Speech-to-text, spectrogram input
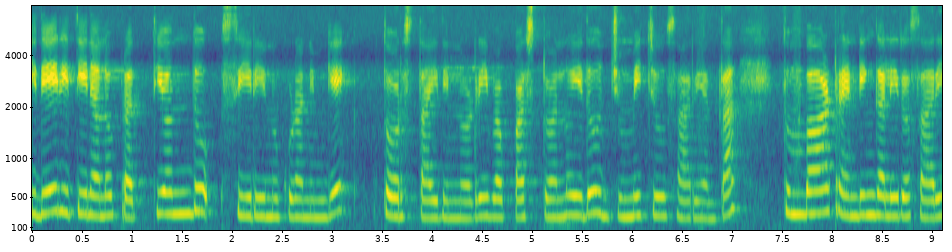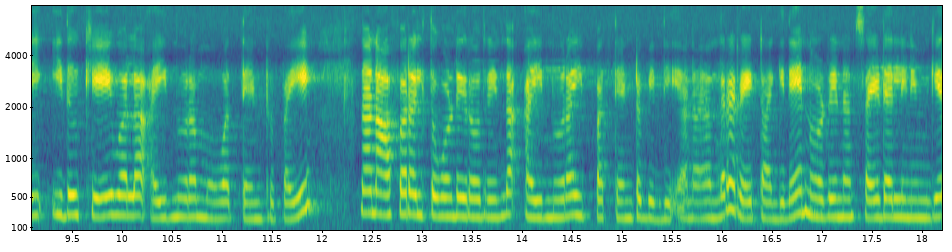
ಇದೇ ರೀತಿ ನಾನು ಪ್ರತಿಯೊಂದು ಸೀರೆನೂ ಕೂಡ ನಿಮಗೆ ತೋರಿಸ್ತಾ ಇದ್ದೀನಿ ನೋಡಿರಿ. ಇವಾಗ ಫಸ್ಟ್ ಒನ್ನು ಇದು ಜುಮ್ಮಿಚು ಸಾರಿ ಅಂತ. ತುಂಬ ಟ್ರೆಂಡಿಂಗಲ್ಲಿರೋ ಸಾರಿ ಇದು ಕೇವಲ ಐದುನೂರ ಮೂವತ್ತೆಂಟು ರೂಪಾಯಿ. ನಾನು ಆಫರಲ್ಲಿ ತೊಗೊಂಡಿರೋದ್ರಿಂದ ಐದುನೂರ ಇಪ್ಪತ್ತೆಂಟು ಬಿದ್ದಿ ಅಂದರೆ ರೇಟ್ ಆಗಿದೆ. ನೋಡಿರಿ, ನಾನು ಸೈಡಲ್ಲಿ ನಿಮಗೆ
